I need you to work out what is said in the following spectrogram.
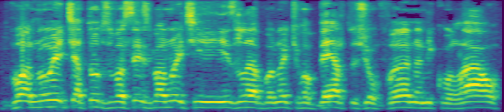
Boa noite a todos vocês, boa noite, Isla, boa noite, Roberto, Giovana, Nicolau.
